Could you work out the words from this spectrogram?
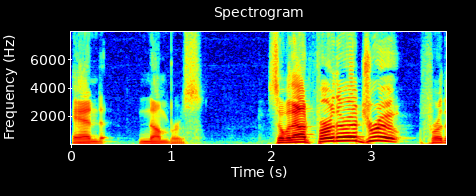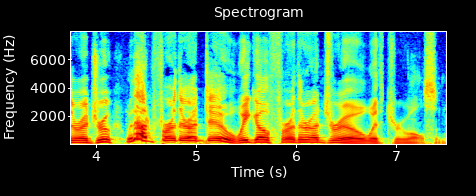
and numbers. So without further ado, further ado, without further ado, we go further ado with Drew Olson.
